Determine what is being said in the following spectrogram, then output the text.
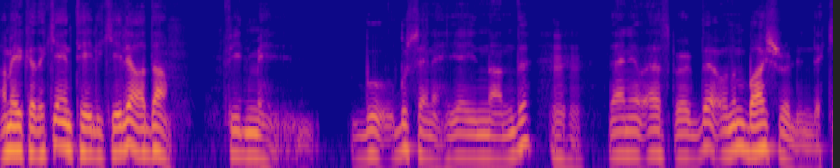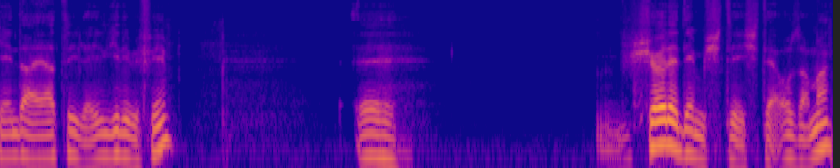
Amerika'daki en tehlikeli adam filmi bu bu sene yayınlandı. Hı hı. Daniel Ellsberg de onun başrolünde kendi hayatıyla ilgili bir film. Ee, şöyle demişti işte o zaman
